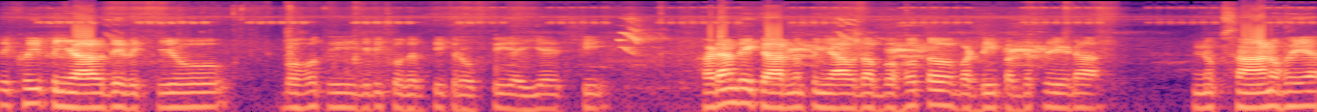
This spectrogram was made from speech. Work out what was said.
ਦੇਖੋ ਜੀ, ਪੰਜਾਬ ਦੇ ਵਿੱਚ ਜੋ ਬਹੁਤ ਹੀ ਜਿਹੜੀ ਕੁਦਰਤੀ ਕਰੋਪੀ ਆਈ ਹੈ ਇਸकी ਹੜ੍ਹਾਂ ਦੇ ਕਾਰਨ ਪੰਜਾਬ ਦਾ ਬਹੁਤ ਵੱਡੀ ਪੱਧਰ ਤੇ ਜਿਹੜਾ ਨੁਕਸਾਨ ਹੋਇਆ।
